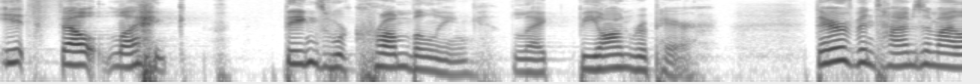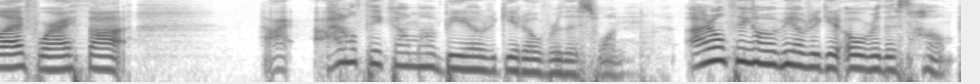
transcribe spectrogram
it felt like things were crumbling, like beyond repair. There have been times in my life where I thought, I, I don't think I'm to be able to get over this one. I don't think I'm to be able to get over this hump.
